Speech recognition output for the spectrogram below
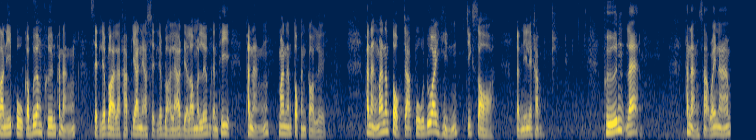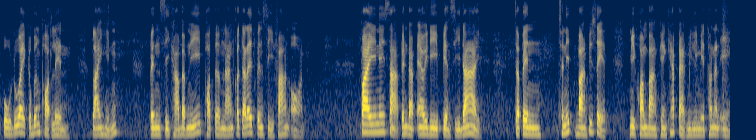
ตอนนี้ปูกระเบื้องพื้นผนังเสร็จเรียบร้อยแล้วครับยาแนวเสร็จเรียบร้อยแล้วเดี๋ยวเรามาเริ่มกันที่ผนังม่านน้ำตกกันก่อนเลย ผนังม่านน้ำตกจะปูด้วยหินจิ๊กซอว์แบบนี้เลยครับ พื้นและผนังสระว่ายน้ำปูด้วยกระเบื้องพอร์ตเลนลายหิน เป็นสีขาวแบบนี้ พอเติมน้ำก็จะได้เป็นสีฟ้าอ่อนไฟในสระเป็นแบบ LED เปลี่ยนสีได้ จะเป็นชนิดบางพิเศษ มีความบางเพียงแค่ 8มิลลิเมตรเท่านั้นเอง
